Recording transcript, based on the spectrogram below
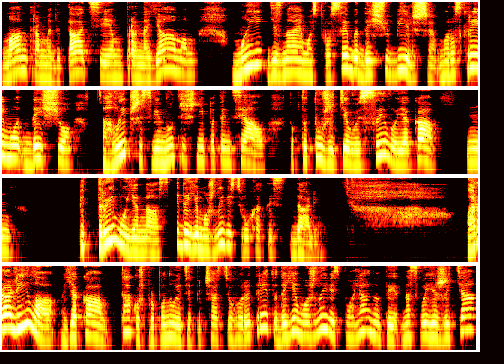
мантрам, медитаціям, пранаямам ми дізнаємось про себе дещо більше. Ми розкриємо дещо глибше свій внутрішній потенціал, тобто ту життєву силу, яка підтримує нас і дає можливість рухатись далі. Гра Ліла, яка також пропонується під час цього ретриту, дає можливість поглянути на своє життя,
